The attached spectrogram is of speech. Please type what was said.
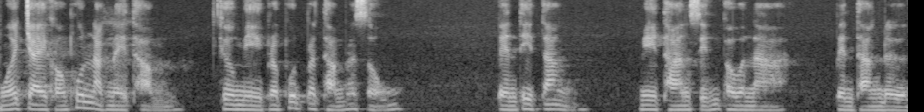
หัวใจของผู้หนักในธรรม คือมีพระพุทธพระธรรมพระสงฆ์เป็นที่ตั้ง มีทานศีลภาวนาเป็นทางเดิน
